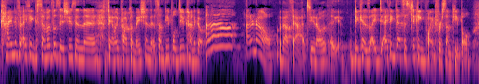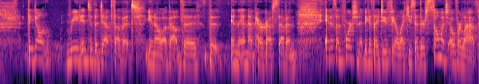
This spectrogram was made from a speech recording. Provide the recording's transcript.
kind of, I think, some of those issues in the family proclamation that some people do kind of go, ah, I don't know about that, you know, because I, I think that's a sticking point for some people. They don't read into the depth of it, you know, about the the in the, in that paragraph seven, and it's unfortunate because I do feel like you said there's so much overlap,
